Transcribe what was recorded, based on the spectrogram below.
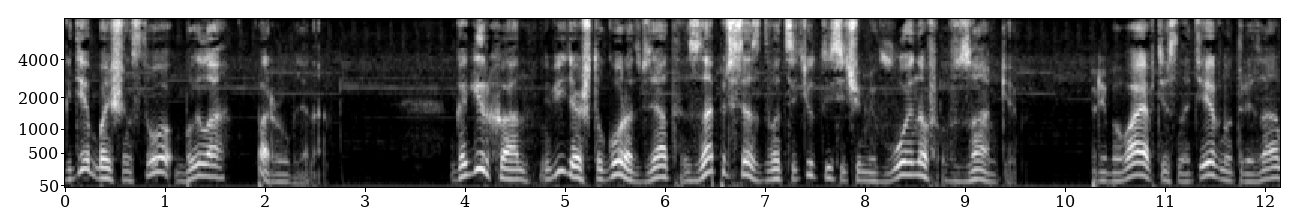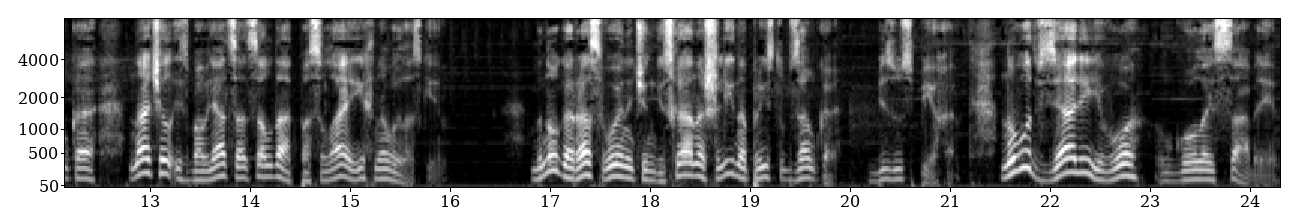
где большинство было порублено. Гагир-хан, видя, что город взят, заперся с двадцатью тысячами воинов в замке – Пребывая в тесноте внутри замка, начал избавляться от солдат, посылая их на вылазки. Много раз воины Чингисхана шли на приступ замка, без успеха. Но вот взяли его голой саблей.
